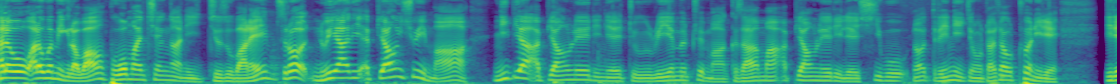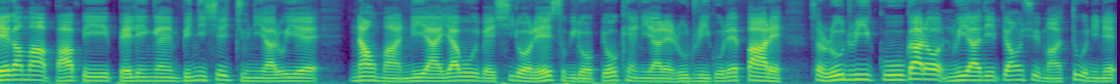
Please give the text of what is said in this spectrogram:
ဟယ်လိုအားလုံးပဲမင်္ဂလာပါဘိုးဘမန်ချင်းကနေကြိုဆိုပါရစေဆိုတော့နွေရာသီအပြောင်းရွှေ့မှာနီးပြအပြောင်းလဲတွေနဲ့တူ Real Madrid မှာကစားမအပြောင်းလဲတွေလည်းရှိဖို့เนาะသတင်းတွေကျွန်တော်တောက်ချောက်ထွက်နေတယ်ဒီတဲကမှဘာပီဘယ်လင်ဂန်ဘီနီရှစ်ဂျူနီယာတို့ရဲ့နောက်မှာနေရာရဖို့ပဲရှိတော့တယ်ဆိုပြီးတော့ပြောခံနေရတဲ့ Rodrigo လည်းပါတယ်ဆိုတော့ Rodrigo ကတော့နွေရာသီအပြောင်းရွှေ့မှာသူ့အနေနဲ့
